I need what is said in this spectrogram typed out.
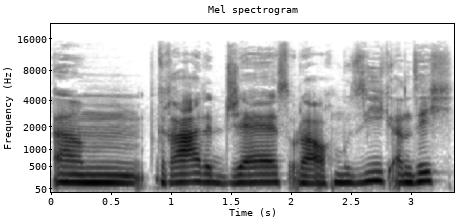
ähm, gerade Jazz oder auch Musik an sich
